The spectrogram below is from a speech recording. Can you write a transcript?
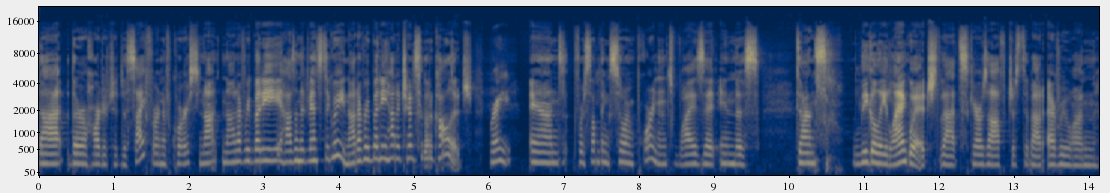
that they're harder to decipher. And of course not not everybody has an advanced degree. Not everybody had a chance to go to college. Right. And for something so important why is it in this dense legally language that scares off just about everyone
